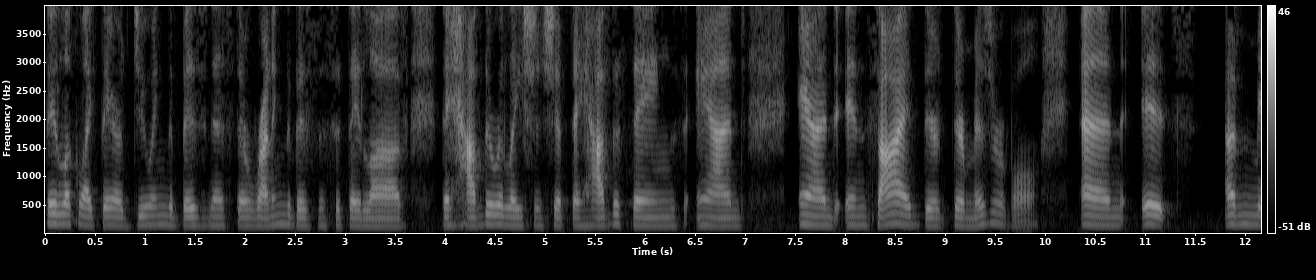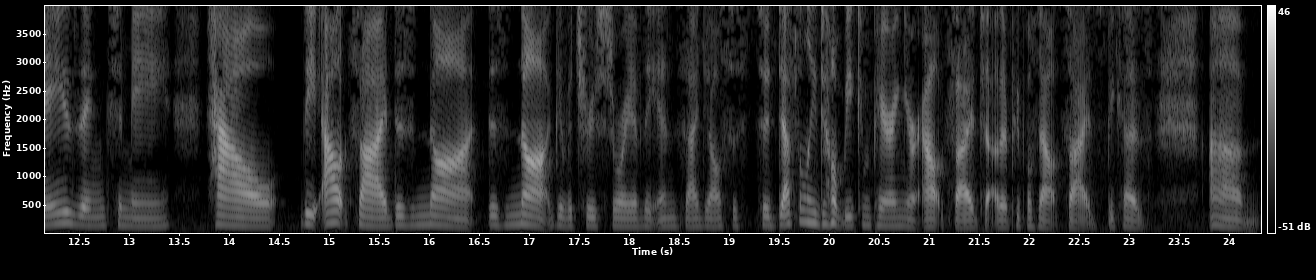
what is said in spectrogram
They look like they are doing the business, they're running the business that they love, they have the relationship, they have the things and and inside they're they're miserable. And it's amazing to me how the outside does not does not give a true story of the inside y'all. So, so definitely don't be comparing your outside to other people's outsides because um,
